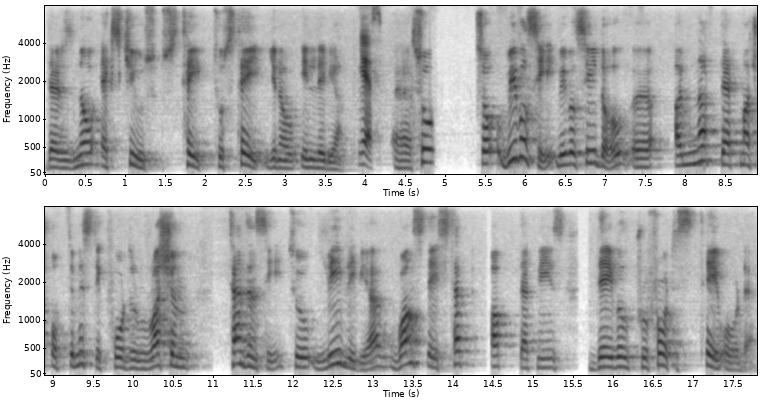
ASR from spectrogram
there is no excuse state to stay, you know, in Libya. Yes. Uh, so, so we will see. We will see, though. Uh, I'm not that much optimistic for the Russian tendency to leave Libya once they step up, that means they will prefer to stay over there.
